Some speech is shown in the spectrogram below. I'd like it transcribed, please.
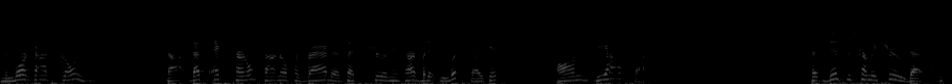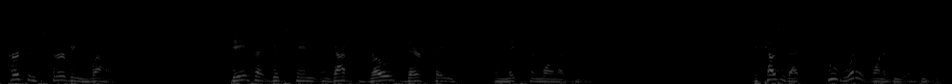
and the more God's growing him. Now, that's external, so I don't know for Brad if that's true in his heart, but it looks like it on the outside. That this is coming true, that a person serving well gains that good standing, and God grows their faith and makes them more like Him. Because of that, who wouldn't want to be a deacon?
